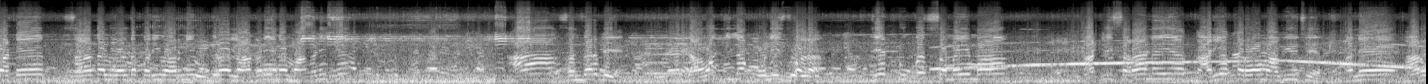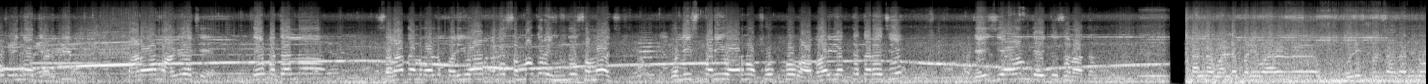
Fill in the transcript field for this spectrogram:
માટે સનાતન વર્લ્ડ પરિવારની ઉગ્ર લાગણી અને માંગણી છે. આ સંદર્ભે દાહોદ જિલ્લા પોલીસ દ્વારા જે ટૂંક જ સમયમાં આટલી સરાહનીય કાર્ય કરવામાં આવ્યું છે અને આરોપીને ઝડપી પાડવામાં આવ્યો છે, તે બદલ સનાતન વર્લ્ડ પરિવાર અને સમગ્ર હિન્દુ સમાજ પોલીસ પરિવારનો ખૂબ ખૂબ આભાર વ્યક્ત કરે છે. જય શ્રી જય તુ સનાતન. સરકારના વર્લ્ડ પરિવાર પોલીસ પ્રશાસનનો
